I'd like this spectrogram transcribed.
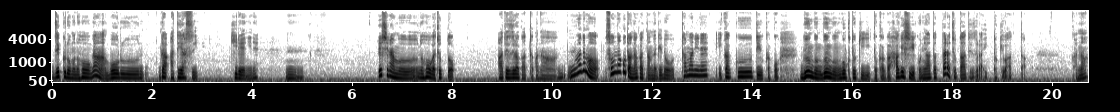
ゼクロムの方がボールが当てやすい。綺麗にね、うん、レシラムの方がちょっと当てづらかったかな。まあでもそんなことはなかったんだけどたまにね威嚇っていうかこうぐんぐんぐんぐん動く時とかが激しい子に当たったらちょっと当てづらい時はあったかな。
